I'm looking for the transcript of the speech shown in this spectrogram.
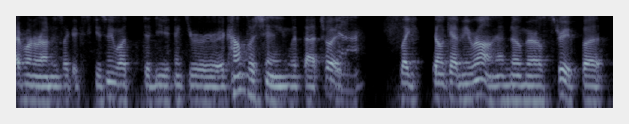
everyone around me is like, "Excuse me, what did you think you were accomplishing with that choice?" Yeah. Like, don't get me wrong. I'm no Meryl Streep, but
